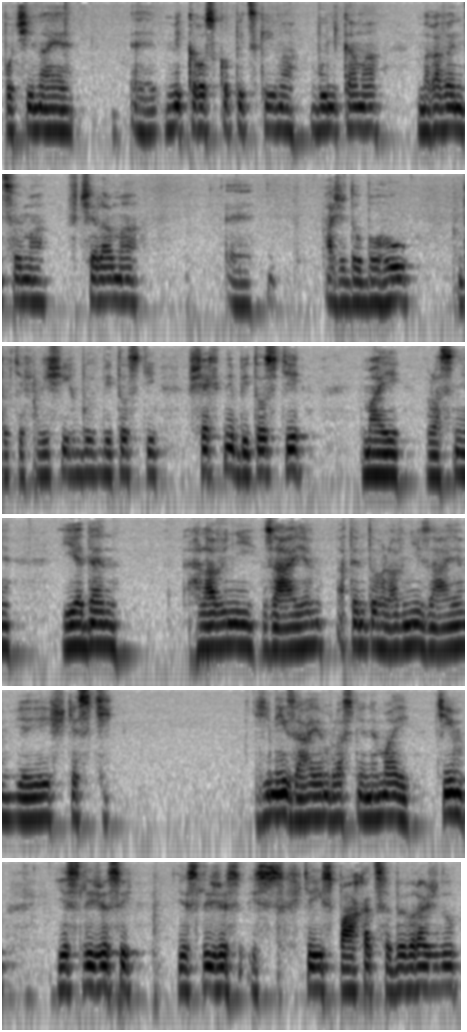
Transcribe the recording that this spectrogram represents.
počínaje eh, mikroskopickýma buňkama, mravencema, včelama, eh, až do Bohu, do těch vyšších bytostí. Všechny bytosti mají vlastně jeden hlavní zájem a tento hlavní zájem je jejich štěstí. Jiný zájem vlastně nemají. Tím, jestliže, si, jestliže chtějí spáchat sebevraždu,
